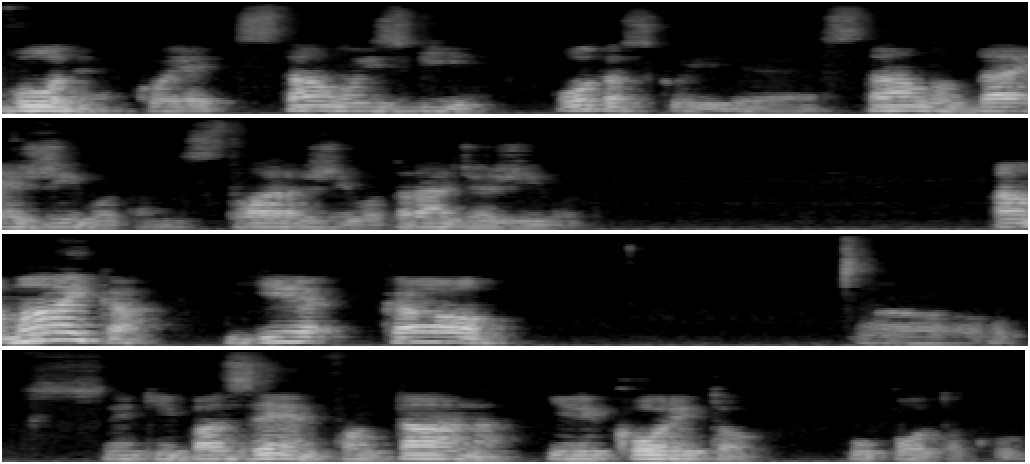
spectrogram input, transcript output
vode koje stalno izbije. Otac koji stalno daje život, stvara život, rađa život. A majka je kao neki bazen, fontana ili korito u potoku.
